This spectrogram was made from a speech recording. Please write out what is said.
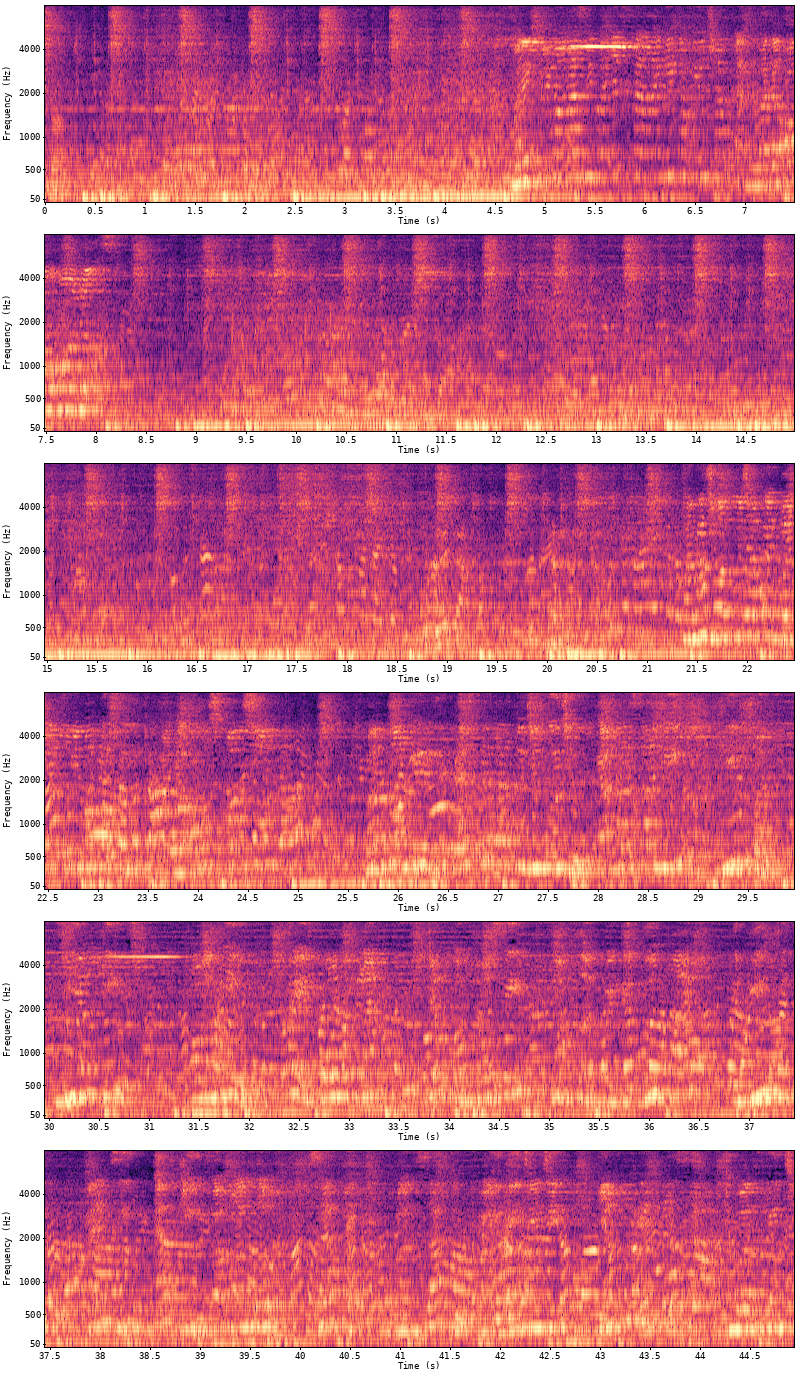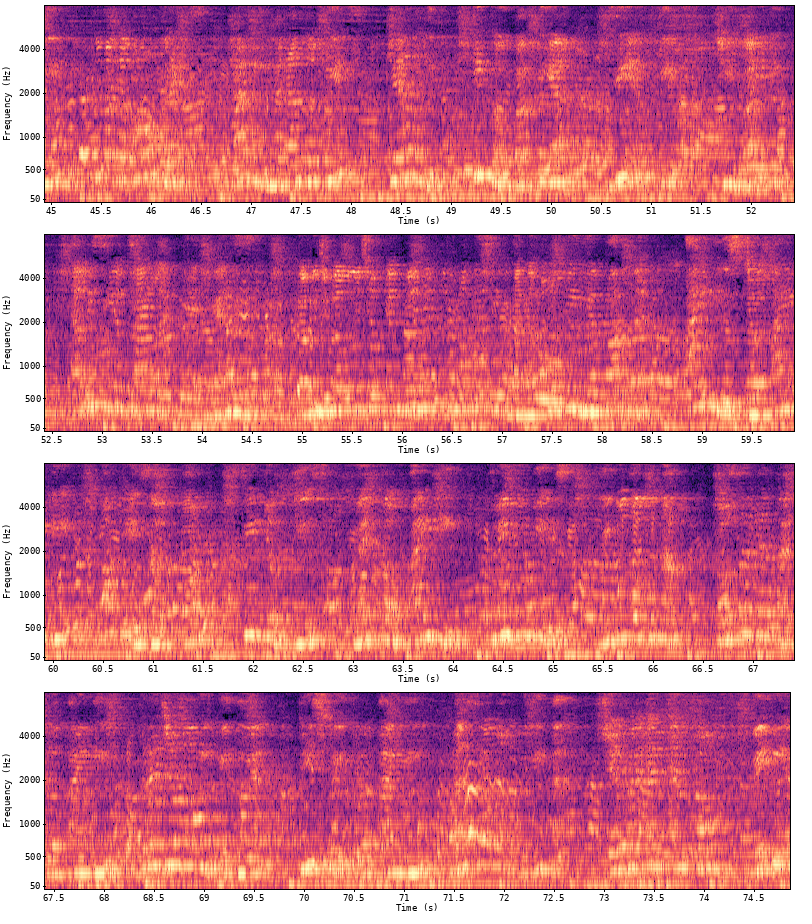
Thanks. Bali, Elysium Thailand Agency. Kami juga mengucapkan banyak terima kasih kepada all media partner, iris.id, okis.com, Sindo News, Medcom ID, Tribun News, Liputan 6, kosadata.id, Raja Wali Media, Thisway.id, Nasional Berita, JPNN.com, Media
